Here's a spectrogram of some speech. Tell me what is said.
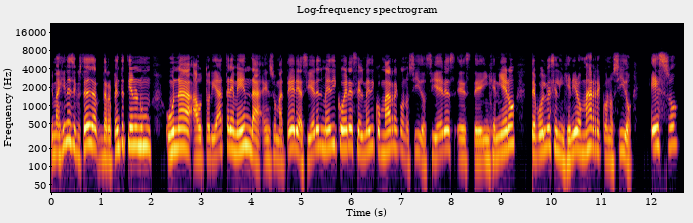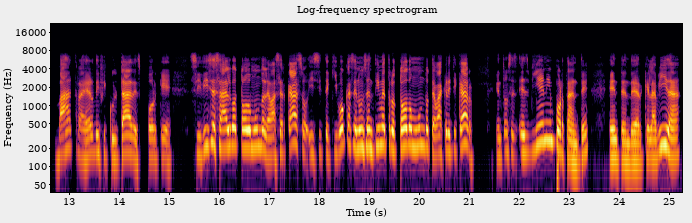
Imagínense que ustedes de repente tienen una autoridad tremenda en su materia. Si eres médico, eres el médico más reconocido. Si eres este, ingeniero, te vuelves el ingeniero más reconocido. Eso va a traer dificultades porque si dices algo, todo mundo le va a hacer caso. Y si te equivocas en un centímetro, todo mundo te va a criticar. Entonces, es bien importante entender que la vida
